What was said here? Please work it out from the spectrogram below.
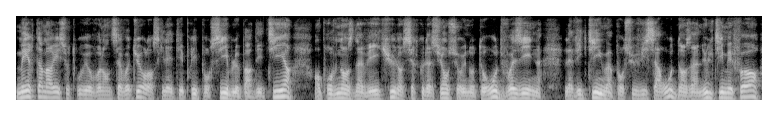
Meir Tamari se trouvait au volant de sa voiture lorsqu'il a été pris pour cible par des tirs en provenance d'un véhicule en circulation sur une autoroute voisine. La victime a poursuivi sa route dans un ultime effort,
